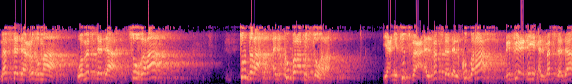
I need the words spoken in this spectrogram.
مفسدة عظمى ومفسدة صغرى تدرى الكبرى بالصغرى. يعني تدفع المفسدة الكبرى بفعل المفسدة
